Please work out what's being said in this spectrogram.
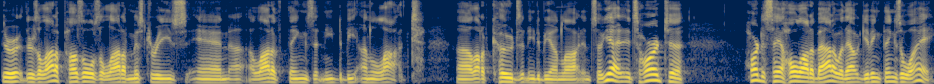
There, there's a lot of puzzles, a lot of mysteries, and uh, a lot of things that need to be unlocked. Uh, a lot of codes that need to be unlocked, and so yeah, it's hard to hard to say a whole lot about it without giving things away.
